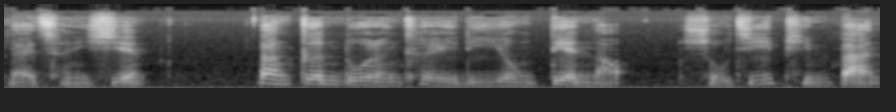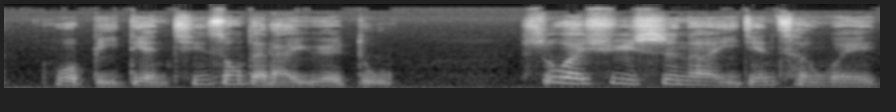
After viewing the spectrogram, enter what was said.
来呈现。让更多人可以利用电脑、手机、平板或笔电轻松的来阅读。数位叙事呢，已经成为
